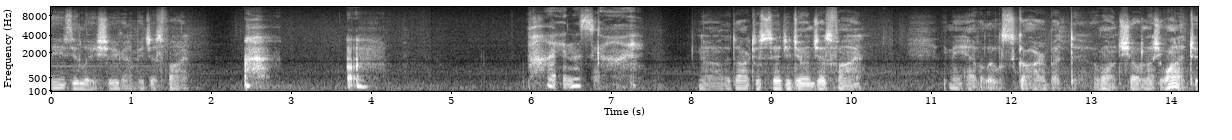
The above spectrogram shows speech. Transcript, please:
it easy, Alicia. You're gonna be just fine. Pie in the sky. No, the doctor said you're doing just fine. You may have a little scar, but uh, it won't show unless you want it to.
